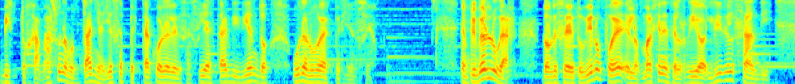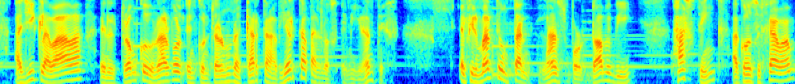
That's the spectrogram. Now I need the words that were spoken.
visto jamás una montaña y ese espectáculo les hacía estar viviendo una nueva experiencia. En primer lugar, donde se detuvieron fue en los márgenes del río Little Sandy. Allí clavada en el tronco de un árbol encontraron una carta abierta para los emigrantes. El firmante un tal Lansport W. Hastings aconsejaba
